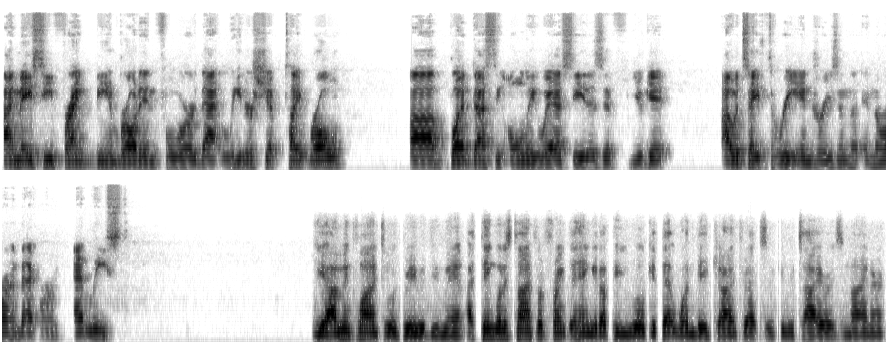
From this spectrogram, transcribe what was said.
I may see Frank being brought in for that leadership type role. Uh, but that's the only way I see it is if you get, I would say, three injuries in the in the running back room at least. Yeah, I'm inclined to agree with you, man. I think when it's time for Frank to hang it up, he will get that one day contract so he can retire as a Niner.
